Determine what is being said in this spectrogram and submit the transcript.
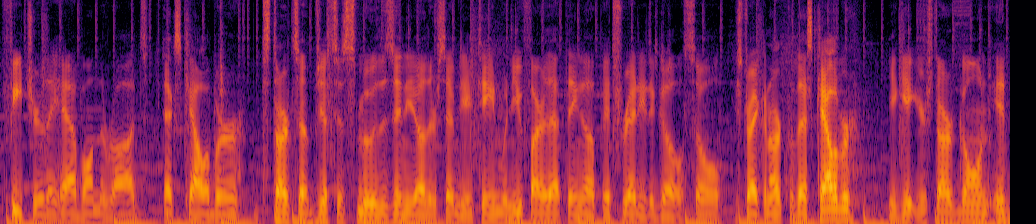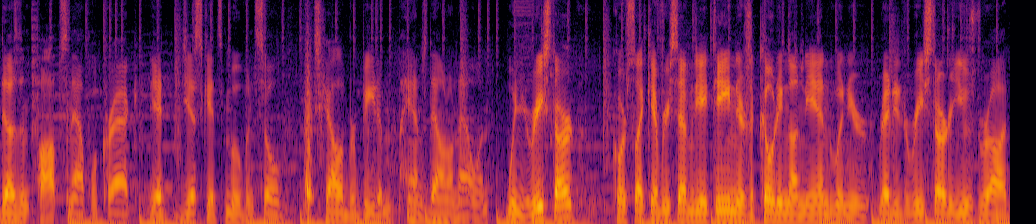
feature they have on the rods. Excalibur starts up just as smooth as any other 7018. When you fire that thing up, it's ready to go. So you strike an arc with Excalibur, you get your start going, it doesn't pop, snap will crack, it just gets moving. So Excalibur beat them hands down on that one. When you restart, of course, like every 7018, there's a coating on the end when you're ready to restart a used rod.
